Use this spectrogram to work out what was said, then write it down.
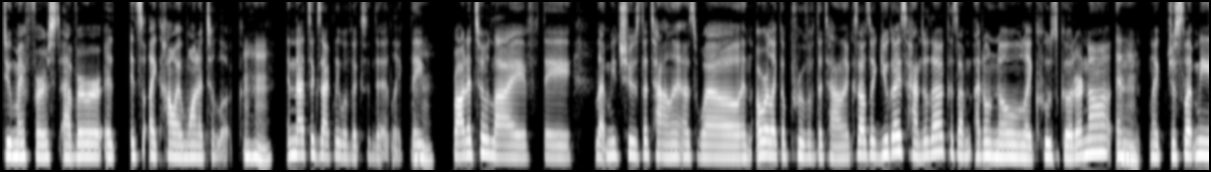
do my first ever, it, it's like how I want it to look. Mhm. And that's exactly what Vixen did. Like they Mhm. Brought it to life. They let me choose the talent as well and or like approve of the talent cuz I was like you guys handle that cuz I'm I don't know like who's good or not and Mhm. like just let me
